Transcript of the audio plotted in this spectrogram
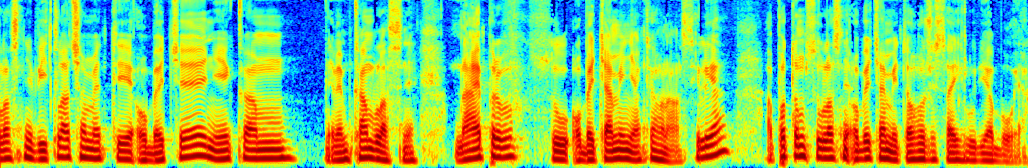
vlastne vytlačame tie obete niekam neviem kam vlastne. Najprv sú obeťami nejakého násilia a potom sú vlastne obeťami toho, že sa ich ľudia boja.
